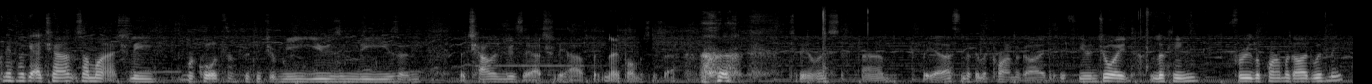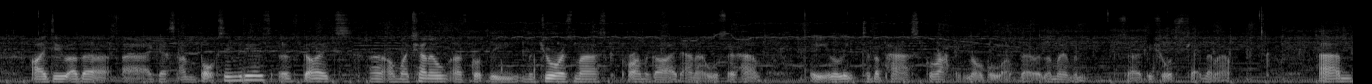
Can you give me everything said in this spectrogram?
and if I get a chance, I might actually record some footage of me using these and the challenges they actually have, but no promises there, to be honest. Um, but yeah, that's a look at the Prima guide. If you enjoyed looking through the Prima guide with me, I do other, uh, I guess, unboxing videos of guides uh, on my channel. I've got the Majora's Mask Prima guide, and I also have a Link to the Past graphic novel up there at the moment, so be sure to check them out. Um,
